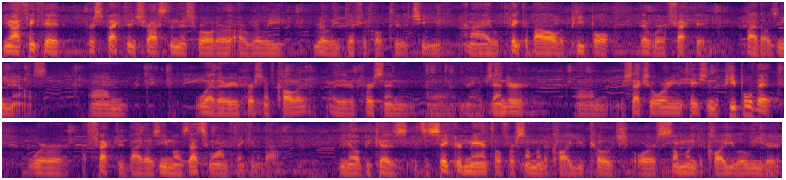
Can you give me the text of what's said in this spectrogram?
you know, I think that respect and trust in this world are, are really, really difficult to achieve, and I think about all the people that were affected by those emails. Um, whether you're a person of color, whether you're a person, uh, you know, gender, um, your sexual orientation. The people that were affected by those emails, that's who I'm thinking about. You know, because it's a sacred mantle for someone to call you coach or someone to call you a leader.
